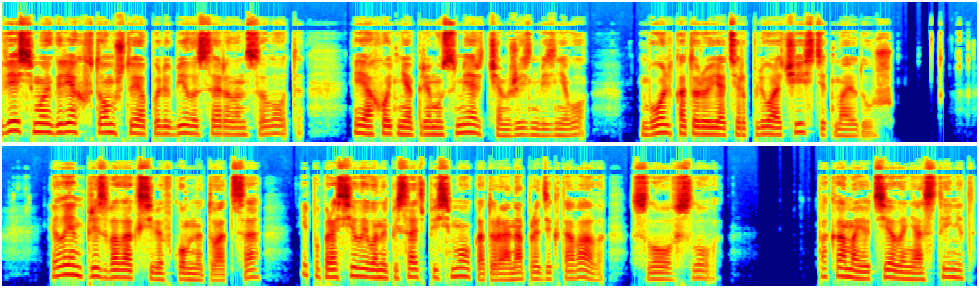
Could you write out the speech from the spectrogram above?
Весь мой грех в том, что я полюбила сэра Ланселота, и я охотнее приму смерть, чем жизнь без него. Боль, которую я терплю, очистит мою душу. Элейн призвала к себе в комнату отца и попросила его написать письмо, которое она продиктовала, слово в слово. «Пока мое тело не остынет,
